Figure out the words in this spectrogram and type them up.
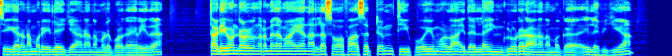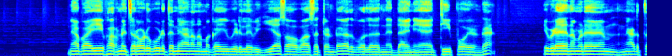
സ്വീകരണ മുറിയിലേക്കാണ് നമ്മളിപ്പോൾ കയറിയത്. തടി കൊണ്ടുള്ള നിർമ്മിതമായ നല്ല സോഫ സെറ്റും ടീപ്പോയുമുള്ള ഇതെല്ലാം ഇൻക്ലൂഡഡ് ആണ് നമുക്ക് ലഭിക്കുക. അപ്പോൾ ഈ ഫർണിച്ചറോട് കൂടി തന്നെയാണ് നമുക്ക് ഈ വീട് ലഭിക്കുക. സോഫ സെറ്റ് ഉണ്ട് അതുപോലെ തന്നെ ഡൈനി ടീപ്പോയ് ഉണ്ട്. ഇവിടെ നമ്മുടെ അടുത്ത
